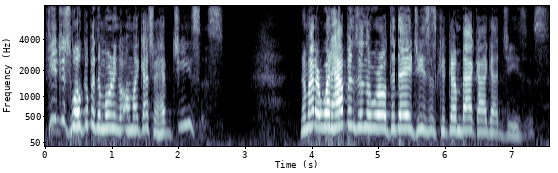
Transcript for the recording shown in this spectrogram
If you just woke up in the morning and go, oh my gosh, I have Jesus. No matter what happens in the world today, Jesus could come back. I got Jesus.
